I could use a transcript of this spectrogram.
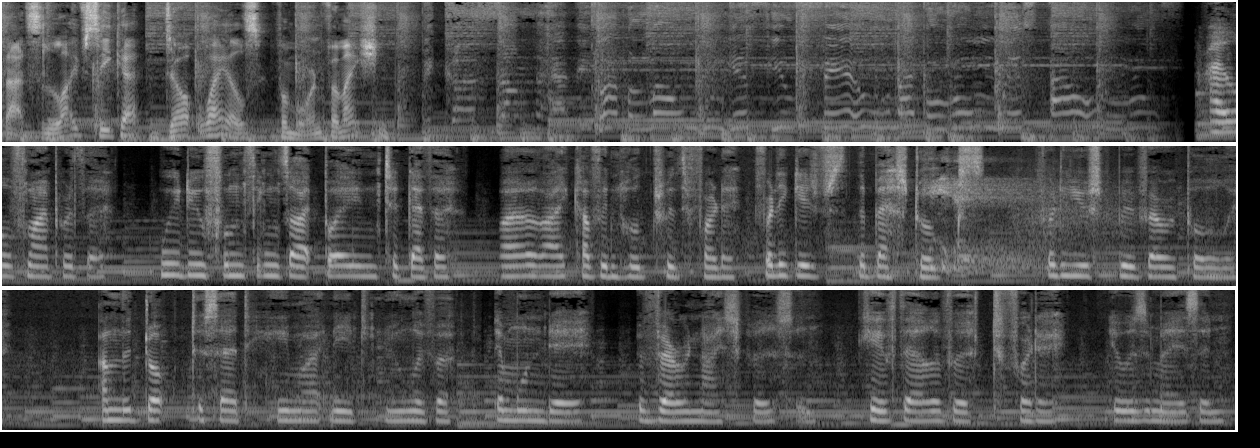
That's lifeseeker.wales for more information. I love my brother. We do fun things like playing together. I like having hugs with Freddie. Freddie gives the best hugs. Freddie used to be very poorly, and the doctor said he might need a new liver. Then one day, a very nice person gave their liver to Freddie. It was amazing.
